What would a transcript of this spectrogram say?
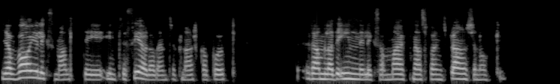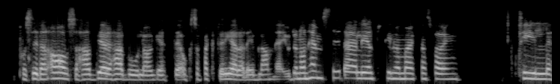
jag var ju liksom alltid intresserad av entreprenörskap och ramlade in i liksom marknadsföringsbranschen och på sidan av så hade jag det här bolaget det också fakturerade ibland när jag gjorde någon hemsida eller hjälpte till med marknadsföring till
